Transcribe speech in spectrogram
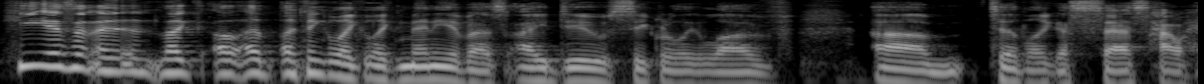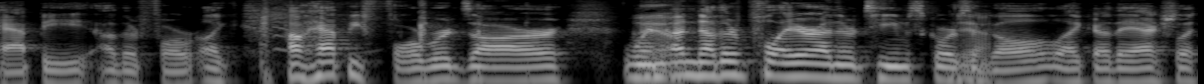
He isn't like uh, I I think like like many of us, I do secretly love um to like assess how happy other for like how happy forwards are when Yeah. another player on their team scores Yeah. a goal like are they actually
